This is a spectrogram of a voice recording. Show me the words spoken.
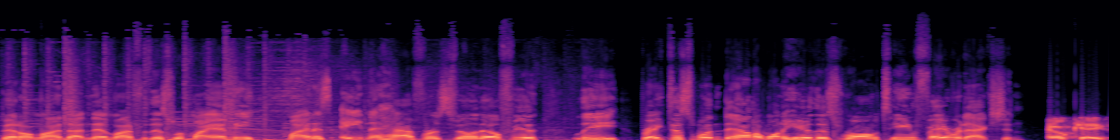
BetOnline.net line for this one. Miami minus 8.5 versus Philadelphia. Lee, break this one down. I want to hear this wrong team favorite action. Okay,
